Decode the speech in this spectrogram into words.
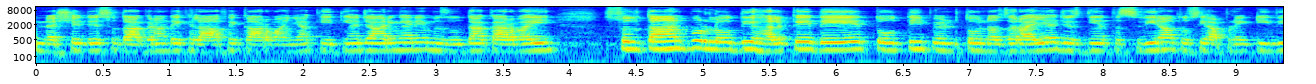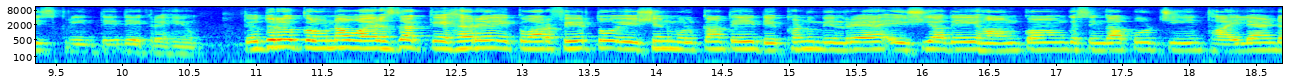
ਨਸ਼ੇ ਦੇ ਸੁਦਾਗਰਾਂ ਦੇ ਖਿਲਾਫ ਇਹ ਕਾਰਵਾਈਆਂ ਕੀਤੀਆਂ ਜਾ ਰਹੀਆਂ ਨੇ। ਮੌਜੂਦਾ ਕਾਰਵਾਈ ਸੁਲਤਾਨਪੁਰ ਲੋਧੀ ਹਲਕੇ ਦੇ ਤੋਤੀ ਪਿੰਡ ਤੋਂ ਨਜ਼ਰ ਆਈ ਹੈ, ਜਿਸ ਦੀਆਂ ਤਸਵੀਰਾਂ ਤੁਸੀਂ ਆਪਣੀ ਟੀਵੀ ਸਕਰੀਨ ਤੇ ਦੇਖ ਰਹੇ ਹੋ। ਤੇ ਉਧਰ ਕਰੋਨਾ ਵਾਇਰਸ ਦਾ ਕਹਿਰ ਇੱਕ ਵਾਰ ਫੇਰ ਤੋਂ ਏਸ਼ੀਅਨ ਮੁਲਕਾਂ ਤੇ ਦੇਖਣ ਨੂੰ ਮਿਲ ਰਿਹਾ ਹੈ। ਏਸ਼ੀਆ ਦੇ ਹਾਂਗਕਾਂਗ ਸਿੰਗਾਪੁਰ ਚੀਨ ਥਾਈਲੈਂਡ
